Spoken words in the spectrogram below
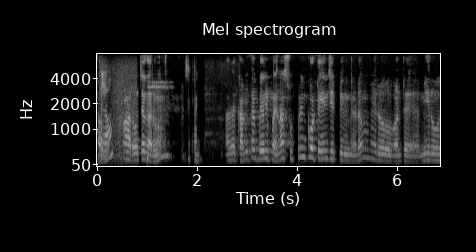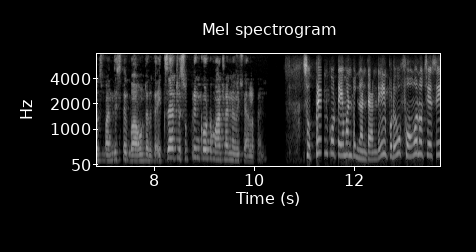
హలో. ఆ, రోజా గారు. చెప్పండి. అదే కవిత బెయిల్ పైన సుప్రీంకోర్టు ఏం చెప్పింది మేడం? మీరు అంటే మీరు స్పందిస్తే బాగుంటది ఎగ్జాక్ట్లీ సుప్రీంకోర్టు మాట్లాడిన విషయాలపైన సుప్రీంకోర్టు ఏమంటుందంటే అండి ఇప్పుడు ఫోన్ వచ్చేసి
